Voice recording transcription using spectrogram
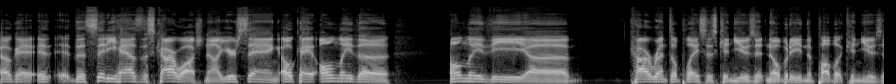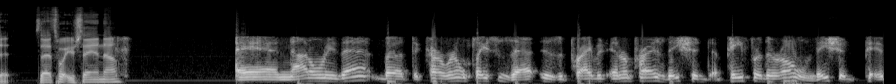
okay, it, it- the city has this car wash now. You're saying okay, only the only the uh, car rental places can use it. Nobody in the public can use it. So that's what you're saying now. And not only that, but the car rental places that is a private enterprise. They should pay for their own. They should pay,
